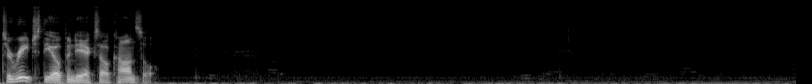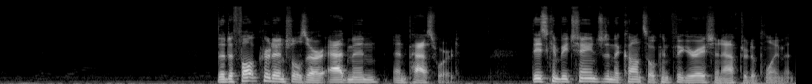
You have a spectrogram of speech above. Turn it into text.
to reach the OpenDXL console. The default credentials are admin and password. These can be changed in the console configuration after deployment.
